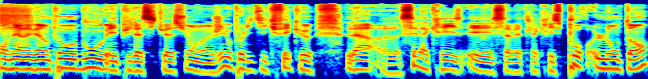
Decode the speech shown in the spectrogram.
on est arrivé un peu au bout. Et puis la situation euh, géopolitique fait que là, c'est la crise et ça va être la crise pour longtemps.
